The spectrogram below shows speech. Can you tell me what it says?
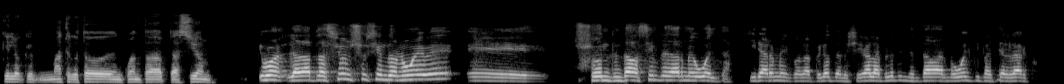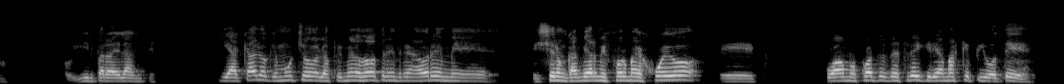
¿Qué es lo que más te costó en cuanto a adaptación? Y bueno, la adaptación, yo siendo nueve, eh, yo intentaba siempre darme vuelta, girarme con la pelota, me llegaba la pelota, intentaba darme vuelta y patear el arco, o ir para adelante. Y acá lo que muchos, los primeros dos o tres entrenadores me, hicieron cambiar mi forma de juego, eh, jugábamos 4-3-3 y quería más que pivotee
